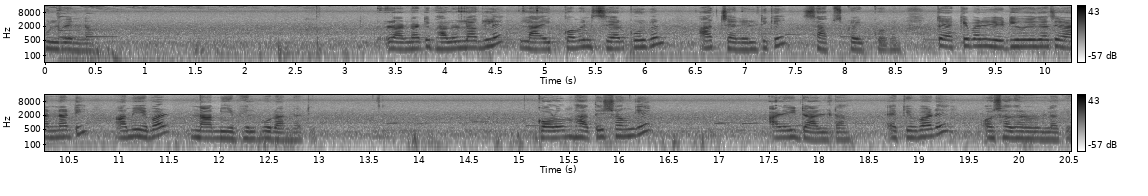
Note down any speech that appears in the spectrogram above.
ভুলবেন না। রান্নাটি ভালো লাগলে লাইক কমেন্ট শেয়ার করবেন আর চ্যানেলটিকে সাবস্ক্রাইব করবেন। তো একেবারে রেডি হয়ে গেছে রান্নাটি, আমি এবার নামিয়ে ফেলব রান্নাটি। গরম ভাতের সঙ্গে আর এই ডালটা, একেবারে অসাধারণ লাগে।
